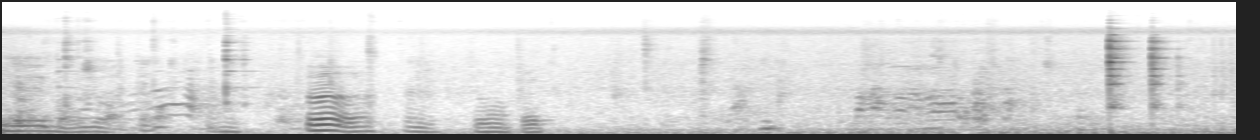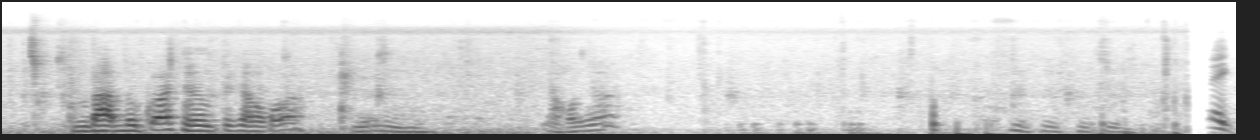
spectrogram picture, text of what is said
Yung ibang luwa. Teka. Oo. Sumupit. Ang baboy ko, ah, sinumpitan ko. ah. Ako na. Nick.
